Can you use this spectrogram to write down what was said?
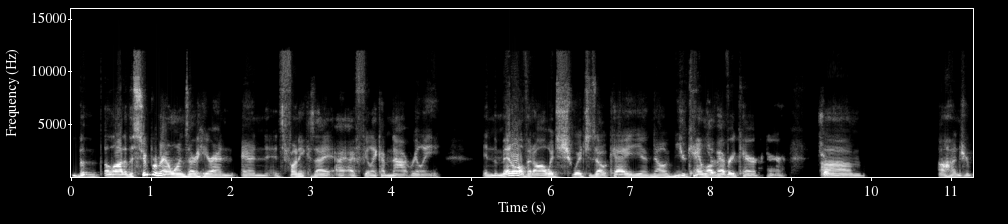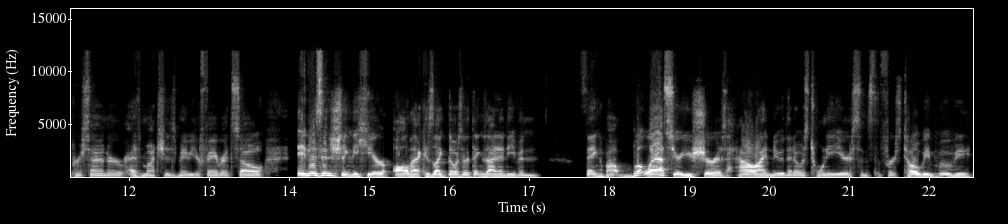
but a lot of the Superman ones are here, and and it's funny because I, I, I feel like I'm not really in the middle of it all, which which is okay. You know, you can't love every character. Sure. Um, a hundred percent or as much as maybe your favorite. So it is interesting to hear all that because like those are things I didn't even think about. But last year, you sure is how I knew that it was 20 years since the first Toby movie,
